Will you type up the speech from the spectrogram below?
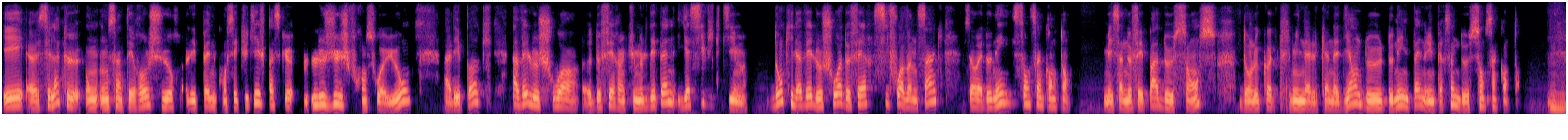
Et euh, c'est là que on, s'interroge sur les peines consécutives parce que le juge François Huot, à l'époque, avait le choix euh, de faire un cumul des peines. Il y a six victimes. Donc il avait le choix de faire 6 fois 25, ça aurait donné 150 ans. Mais ça ne fait pas de sens dans le code criminel canadien de donner une peine à une personne de 150 ans. Mhm.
